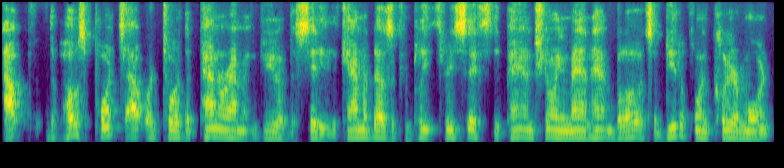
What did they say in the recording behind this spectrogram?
out the post points outward toward the panoramic view of the city. The camera does a complete 360 pan showing Manhattan below. It's a beautiful and clear morning.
